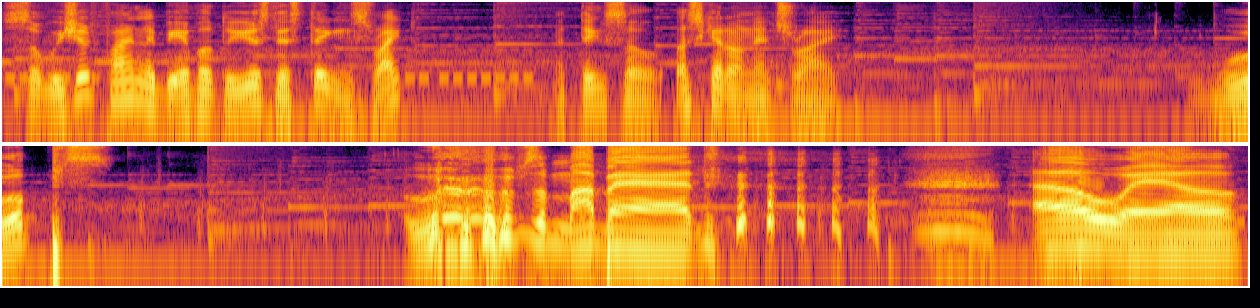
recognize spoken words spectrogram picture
So we should finally be able to use these things, right? I think so. Let's get on and try. Whoops. Whoops, my bad. oh well.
